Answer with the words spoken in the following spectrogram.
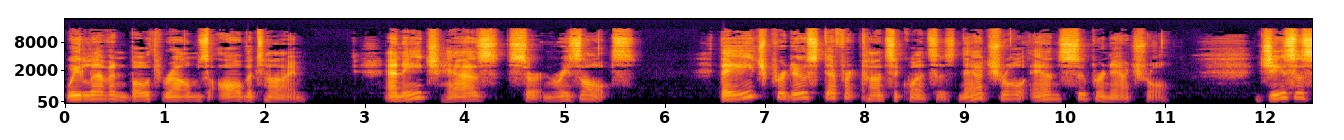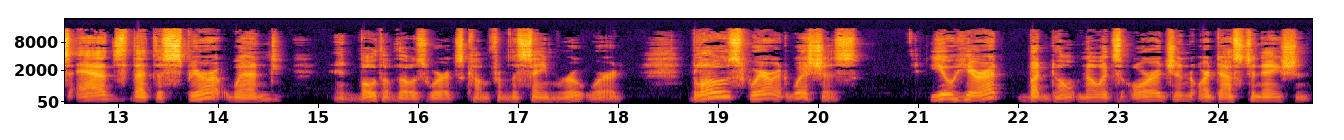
We live in both realms all the time, and each has certain results. They each produce different consequences, natural and supernatural. Jesus adds that the spirit wind, and both of those words come from the same root word, blows where it wishes. You hear it, but don't know its origin or destination.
